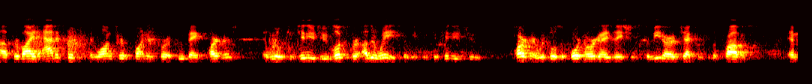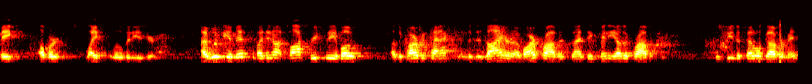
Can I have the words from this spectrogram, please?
uh, provide adequate and long-term funding for our food bank partners, and we will continue to look for other ways that we can continue to partner with those important organizations to meet our objectives as a province and make Albertans' life a little bit easier. I would be amiss if I did not talk briefly about uh, the carbon tax and the desire of our province, and I think many other provinces, to see the federal government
